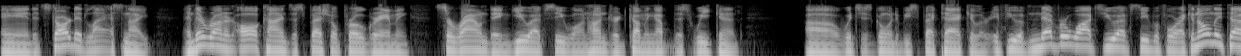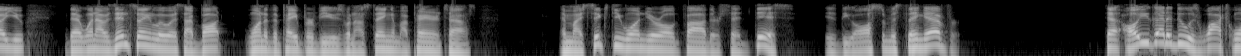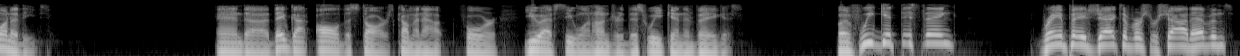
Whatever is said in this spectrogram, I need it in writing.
And it started last night. And they're running all kinds of special programming surrounding UFC 100 coming up this weekend, uh, which is going to be spectacular. If you have never watched UFC before, I can only tell you that when I was in St. Louis, I bought one of the pay-per-views when I was staying at my parents' house. And my 61-year-old father said, this is the awesomest thing ever. That all you got to do is watch one of these. And uh, they've got all the stars coming out for UFC 100 this weekend in Vegas. But if we get this thing, Rampage Jackson versus Rashad Evans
